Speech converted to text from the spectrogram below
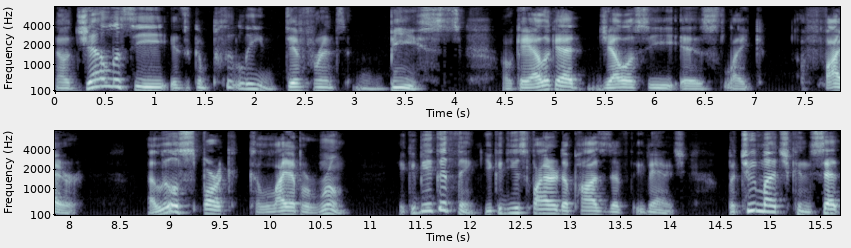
Now, jealousy is a completely different beast. Okay, I look at jealousy as like a fire. A little spark could light up a room. It could be a good thing. You could use fire to positive advantage. But too much can set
